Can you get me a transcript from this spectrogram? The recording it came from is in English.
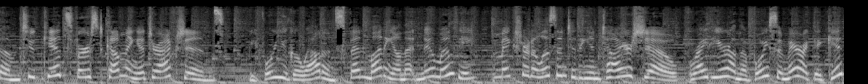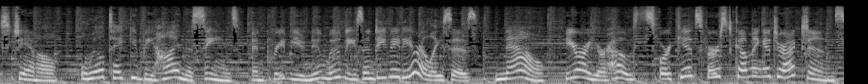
Welcome to Kids First Coming Attractions. Before you go out and spend money on that new movie, make sure to listen to the entire show right here on the Voice America Kids channel. We'll take you behind the scenes and preview new movies and DVD releases. Now, here are your hosts for Kids First Coming Attractions.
